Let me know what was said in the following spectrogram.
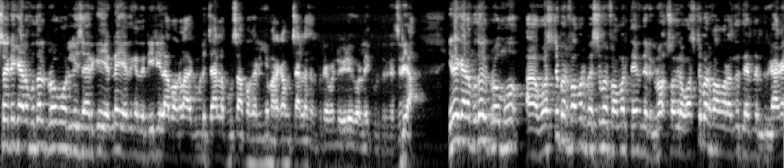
ஸோ இன்னைக்கான முதல் ப்ரோமோ ரிலீஸ் ஆயிருக்கு என்ன எதுக்கு அந்த டீட்டெயிலா பார்க்கலாம்? அதுக்கு முன்னாடி சேனல் புதுசா பார்க்கறீங்க மறக்காம சேனல் சப்ஸ்கிரைப் பண்ணி வீடியோ லைக் கொடுத்துருங்க. சரியா? இன்னைக்கான முதல் promo worst performer best performer தேர்ந்தெடுக்கணும். ஸோ இதுல ஒஸ்ட் பெர்ஃபார்மர் வந்து தேர்ந்தெடுத்திருக்காங்க.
